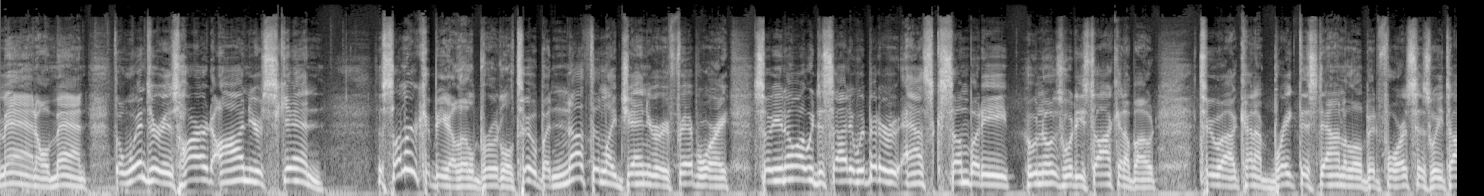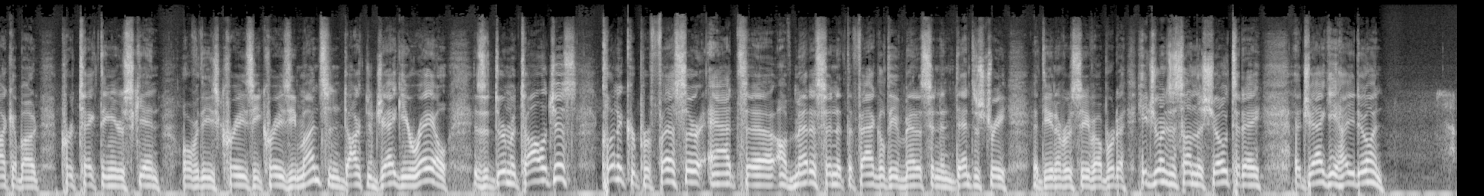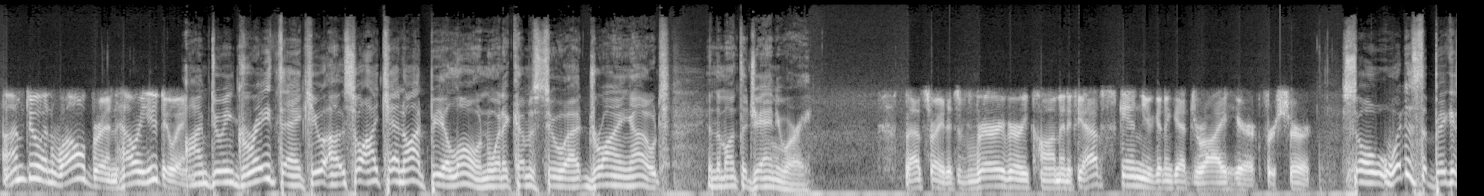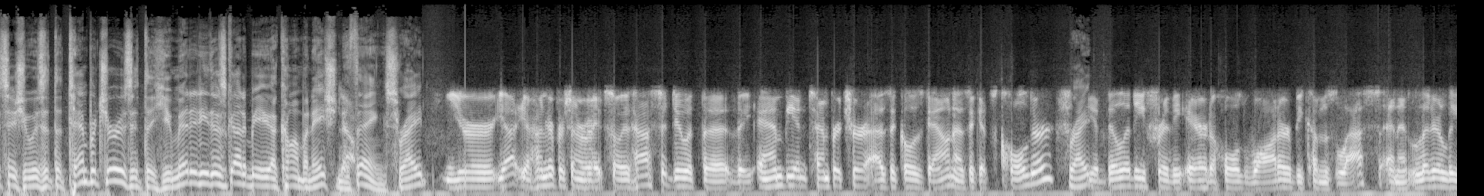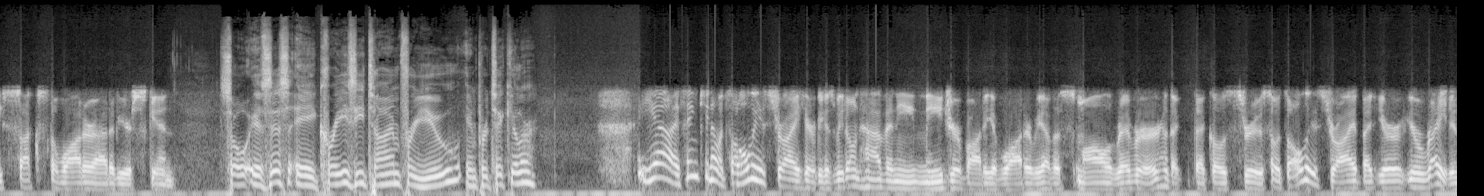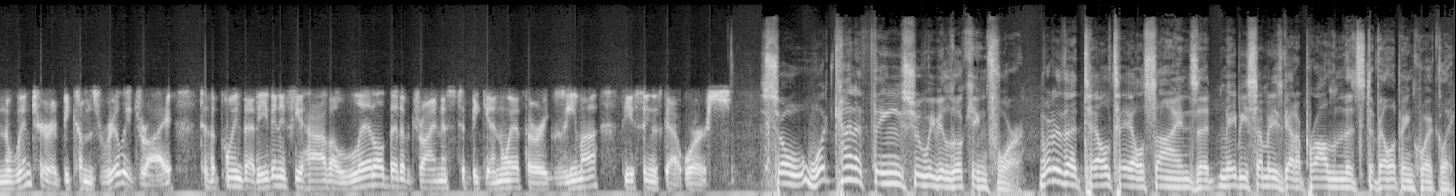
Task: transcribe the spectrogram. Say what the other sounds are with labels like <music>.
man, oh man, the winter is hard on your skin. The summer could be a little brutal too, but nothing like January, February. So you know what? We decided we better ask somebody who knows what he's talking about to uh, kind of break this down a little bit for us as we talk about protecting your skin over these crazy, crazy months. And Dr. Jaggi Rao is a dermatologist, clinical professor at uh, of medicine at the Faculty of Medicine and Dentistry at the University of Alberta. He joins us on the show today. Uh, Jaggi, how you doing? I'm doing well, Bryn. How are you doing? I'm doing great, thank you. Uh, so I cannot be alone when it comes to uh, drying out in the month of January. That's right. It's very, very common. If you have skin, you're going to get dry here for sure. So, what is the biggest issue? Is it the temperature? Is it the humidity? There's got to be a combination of things, right? You're yeah, you're 100 percent right. So it has to do with the the ambient temperature as it goes down, as it gets colder. Right. The ability for the air to hold water becomes less, and it literally sucks the water out of your skin. So, is this a crazy time for you in particular? Yeah, I think you know it's always dry here because we don't have any major body of water. We have a small river that, that goes through, so it's always dry. But you're you're right. In the winter, it becomes really dry to the point that even if you have a little bit of dryness to begin with or eczema, these things get worse. So, what kind of things should we be looking for? What are the telltale signs that maybe somebody's got a problem that's developing quickly?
